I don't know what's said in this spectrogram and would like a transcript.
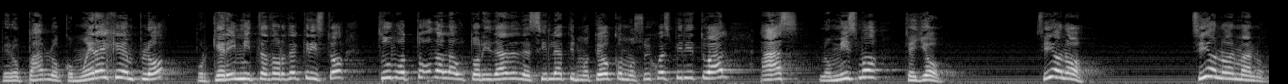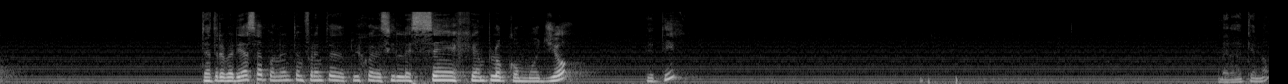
Pero Pablo, como era ejemplo, porque era imitador de Cristo, tuvo toda la autoridad de decirle a Timoteo como su hijo espiritual, haz lo mismo que yo. ¿Sí o no? ¿Sí o no, hermano? ¿Te atreverías a ponerte enfrente de tu hijo y decirle, sé ejemplo como yo de ti? ¿Verdad que no?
